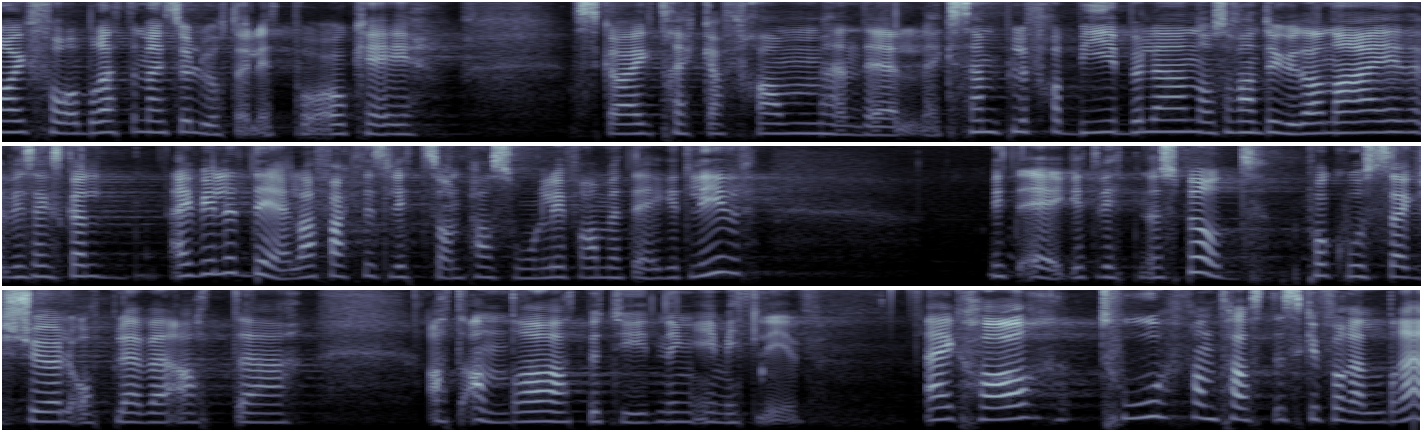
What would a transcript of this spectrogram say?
Når jeg forberedte meg, så lurte jeg litt på ok, skal jeg trekke fram en del eksempler fra Bibelen. Og så fant jeg ut at nei, jeg, skal, jeg ville dele faktisk litt sånn personlig fra mitt eget liv. Mitt eget vitnesbyrd på hvordan jeg sjøl opplever at, eh, at andre har hatt betydning i mitt liv. Jeg har to fantastiske foreldre.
